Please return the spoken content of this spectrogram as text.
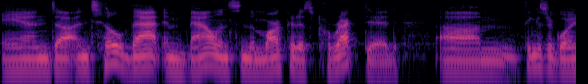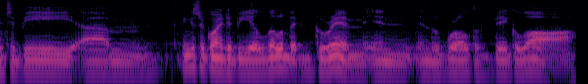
And uh, until that imbalance in the market is corrected, um, things are going to be um, things are going to be a little bit grim in, in the world of big law.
